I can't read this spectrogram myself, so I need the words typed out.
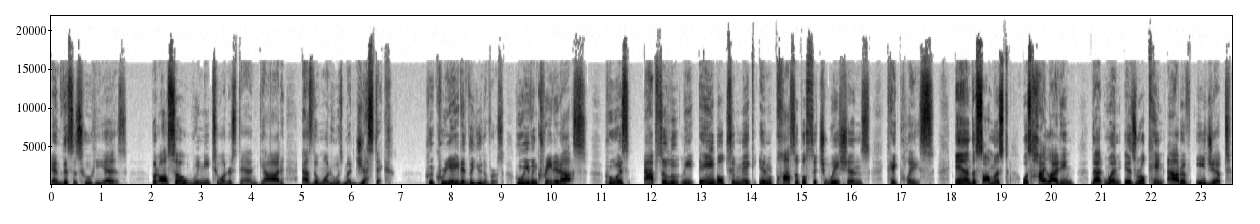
And this is who He is. But also, we need to understand God as the one who is majestic, who created the universe, who even created us, who is absolutely able to make impossible situations take place. And the psalmist was highlighting that when Israel came out of Egypt,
